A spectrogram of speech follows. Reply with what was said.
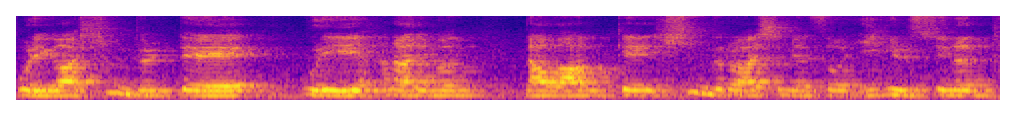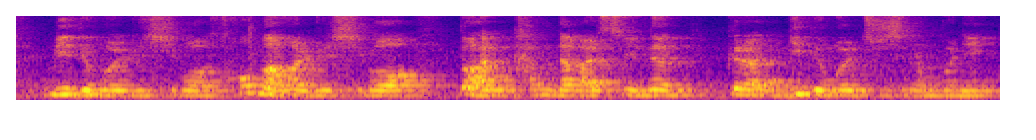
우리가 힘들 때 우리 하나님은 나와 함께 힘들어 하시면서 이길 수 있는 믿음을 주시고 소망을 주시고 또한 감당할 수 있는 그런 믿음을 주시는 분이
